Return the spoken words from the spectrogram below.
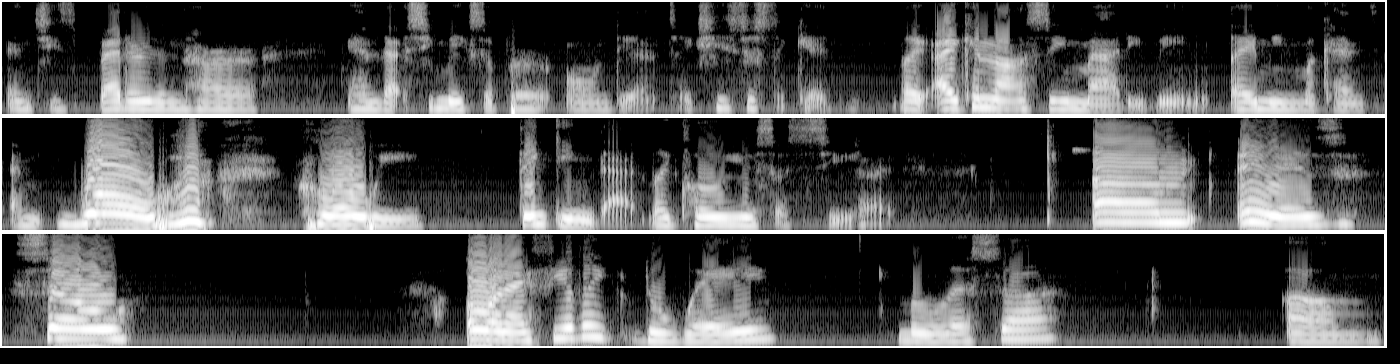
and she's better than her, and that she makes up her own dance. Like she's just a kid. Like I cannot see Maddie being. I mean Mackenzie. And whoa, Chloe thinking that. Like Chloe was such a sweetheart. Um. Anyways, so Oh, and I feel like the way Melissa um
